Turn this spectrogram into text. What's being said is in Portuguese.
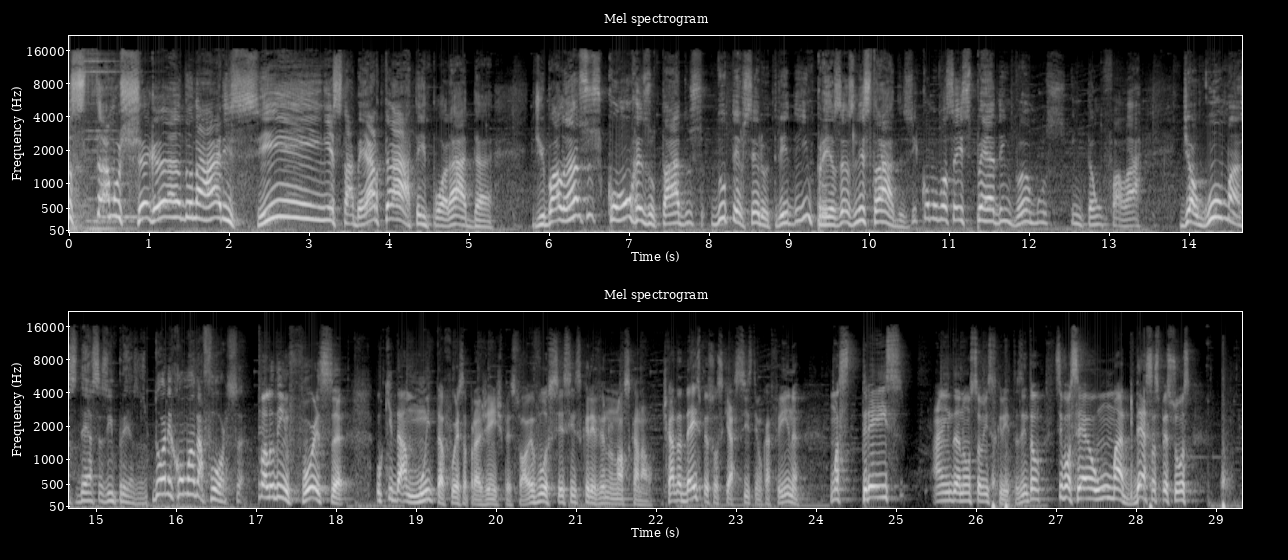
Estamos chegando na área e sim, está aberta a temporada de balanços com resultados do terceiro TRI de empresas listadas. E como vocês pedem, vamos então falar de algumas dessas empresas. Doni, comanda a força. Falando em força, o que dá muita força pra gente, pessoal, é você se inscrever no nosso canal. De cada 10 pessoas que assistem o Cafeína, umas 3 ainda não são inscritas. Então, se você é uma dessas pessoas,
